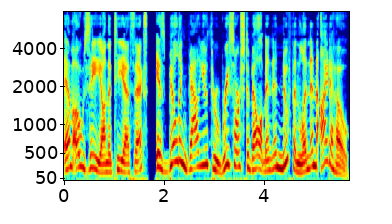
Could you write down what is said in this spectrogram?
MOZ on the TSX, is building value through resource development in Newfoundland and Idaho.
